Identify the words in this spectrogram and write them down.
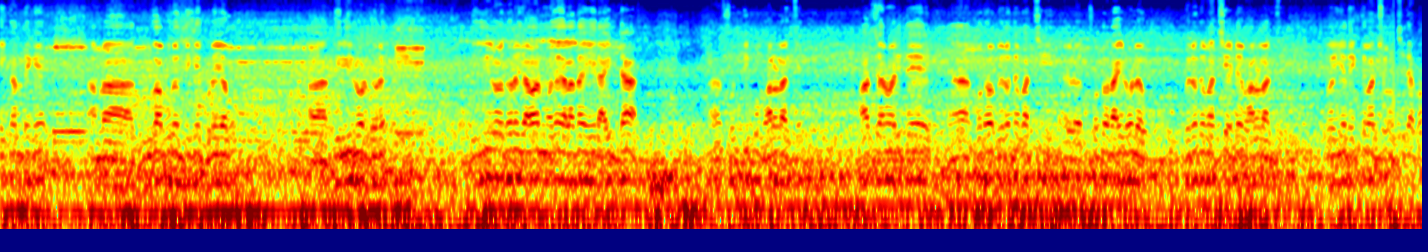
এইখান থেকে আমরা দুর্গাপুরের দিকে ঘুরে যাব। দিল্লি রোড ধরে। দিল্লি রোড ধরে যাওয়ার মজা আলাদা, এই রাইডটা সত্যি খুব ভালো লাগছে। ফার্স্ট জানুয়ারিতে কোথাও বেরোতে পারছি ছোট রাইড হলেও বেরোতে পারছি, এটাই ভালো লাগছে। তো এই যে দেখতে পাচ্ছ হচ্ছি দেখো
